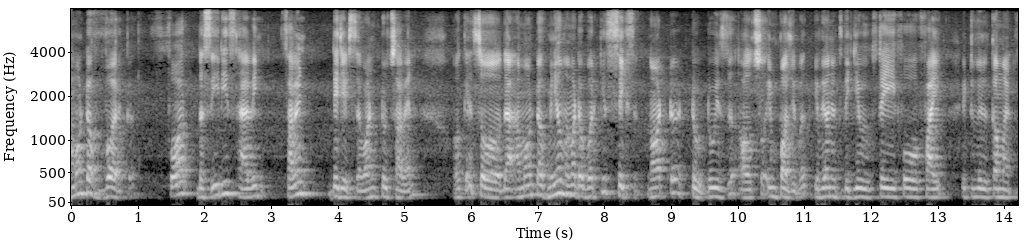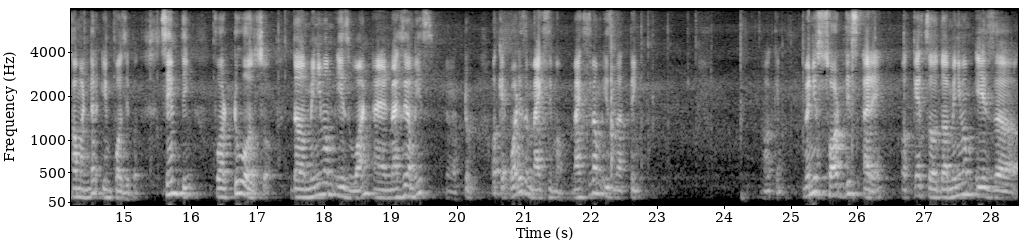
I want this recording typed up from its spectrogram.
amount of work for the series having 7 digits uh, 1 to 7 okay so the amount of minimum amount of work is 6 not uh, 2 2 is also impossible. If they want to give 3 4 5 it will come come under impossible. Same thing for 2 also. The minimum is 1 and maximum is uh, 2 okay what is the maximum? Maximum is nothing. Okay when you sort this array okay so the minimum is uh,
